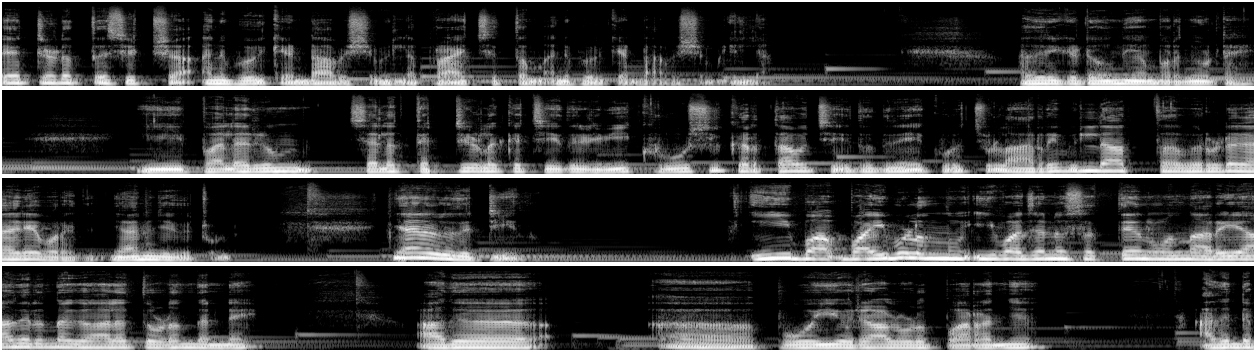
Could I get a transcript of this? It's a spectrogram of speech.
ഏറ്റെടുത്ത് ശിക്ഷ അനുഭവിക്കേണ്ട ആവശ്യമില്ല പ്രായച്ചിത്തം അനുഭവിക്കേണ്ട ആവശ്യമില്ല അതിരിക്കട്ടെ ഒന്ന് ഞാൻ പറഞ്ഞോട്ടെ. ഈ പലരും ചില തെറ്റുകളൊക്കെ ചെയ്തു കഴിയും ഈ ക്രൂശിൽ കർത്താവ് ചെയ്തതിനെ കുറിച്ചുള്ള അറിവില്ലാത്തവരുടെ കാര്യം പറയുന്നത്. ഞാനും ചെയ്തിട്ടുണ്ട്. ഞാനൊരു തെറ്റ് ചെയ്തു ഈ ബൈബിളൊന്നും ഈ വചന സത്യങ്ങളൊന്നും അറിയാതിരുന്ന കാലത്തുടൻ തന്നെ അത് പോയി ഒരാളോട് പറഞ്ഞ് അതിന്റെ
